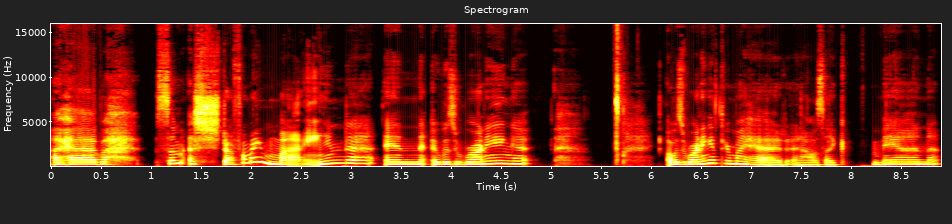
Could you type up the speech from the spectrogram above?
I have some stuff on my mind, and it was running. I was running it through my head, and I was like, man,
